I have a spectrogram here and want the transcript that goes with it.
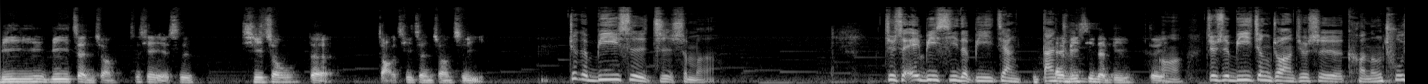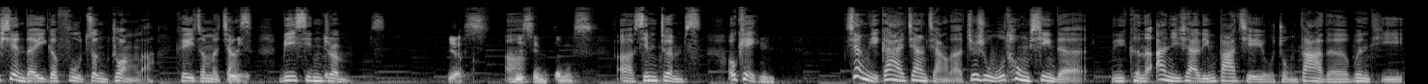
B B 症状，这些也是其中的早期症状之一。这个 B 是指什么？就是 A B C 的 B 这样单纯 A B C 的 B 对哦，就是 B 症状就是可能出现的一个副症状了，可以这么讲，B syndrome。Yes, 啊 symptoms. 呃，symptoms. OK，像你刚才这样讲的，就是无痛性的，你可能按一下淋巴结有肿大的问题，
